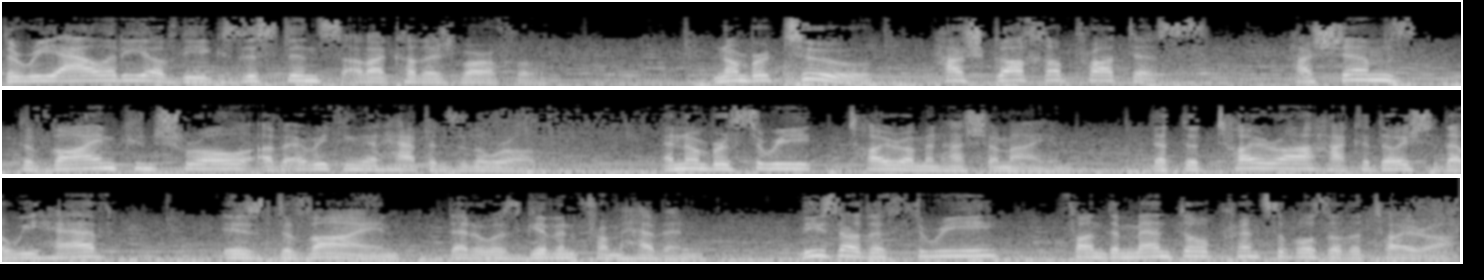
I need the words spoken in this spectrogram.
the reality of the existence of HaKadosh Baruch Hu. Number two, Hashgacha Pratis, Hashem's divine control of everything that happens in the world. And number three, Torah and Hashemayim, that the Torah HaKadosh that we have is divine, that it was given from heaven. These are the three fundamental principles of the Torah.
